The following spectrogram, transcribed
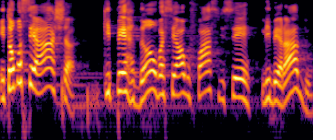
Então você acha que perdão vai ser algo fácil de ser liberado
